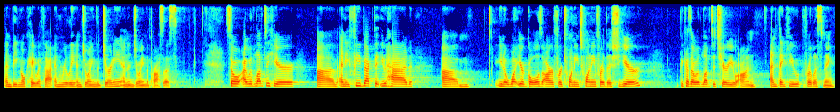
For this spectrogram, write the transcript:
And being okay with that and really enjoying the journey and enjoying the process. So I would love to hear um, any feedback that you had, um, you know, what your goals are for 2020 for this year, because I would love to cheer you on. And thank you for listening.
